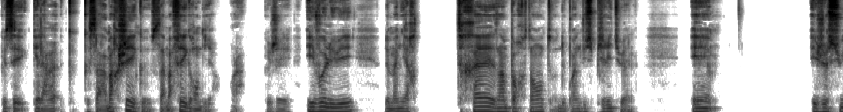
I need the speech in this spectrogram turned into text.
que c'est que ça a marché, que ça m'a fait grandir, voilà, que j'ai évolué de manière très importante de point de vue spirituel. Et, et je suis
